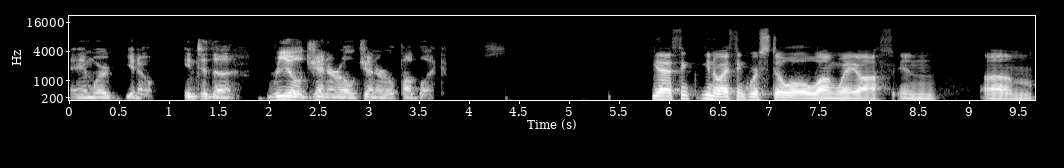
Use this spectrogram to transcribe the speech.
and we're, you know, into the real general general public. Yeah, I think you know, I think we're still a long way off in um,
